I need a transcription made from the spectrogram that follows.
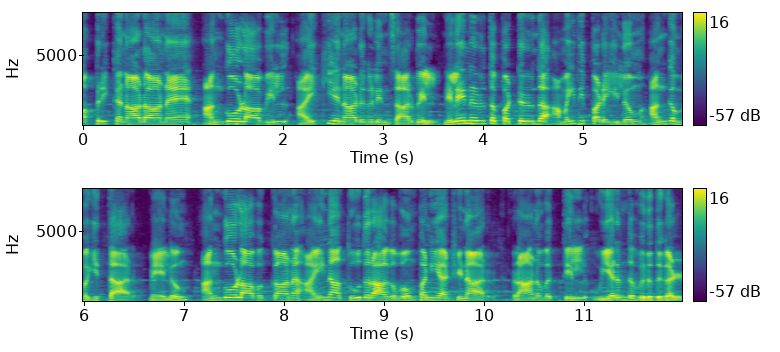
ஆப்பிரிக்க நாடான அங்கோலாவில் ஐக்கிய நாடுகளின் சார்பில் நிலைநிறுத்தப்பட்டிருந்த அமைதிப்படையிலும் அங்கம் வகித்தார். மேலும் அங்கோலாவுக்கான ஐநா தூதராகவும் பணியாற்றினார். ராணுவத்தில் உயர்ந்த விருதுகள்.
